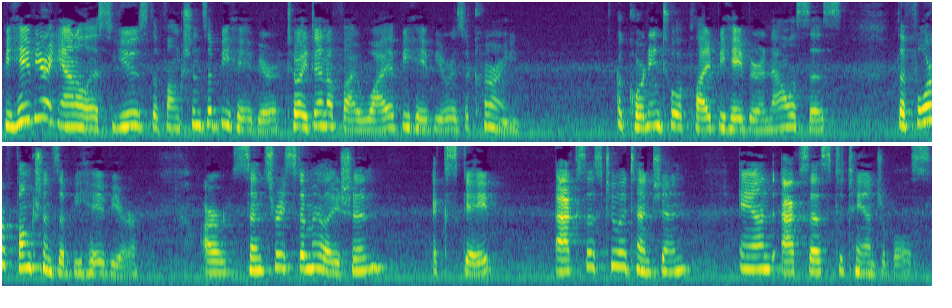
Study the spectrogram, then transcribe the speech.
Behavior analysts use the functions of behavior to identify why a behavior is occurring. According to applied behavior analysis, the four functions of behavior are sensory stimulation, escape, access to attention, and access to tangibles.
